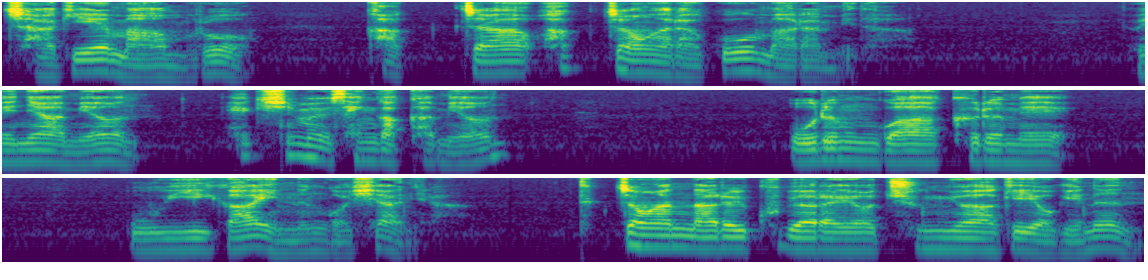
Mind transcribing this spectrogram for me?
자기의 마음으로 각자 확정하라고 말합니다. 왜냐하면 핵심을 생각하면 오름과 그름의 우위가 있는 것이 아니라 특정한 날을 구별하여 중요하게 여기는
